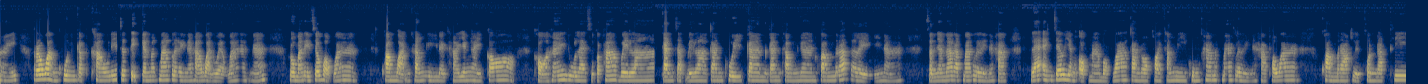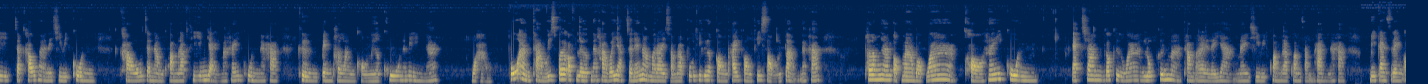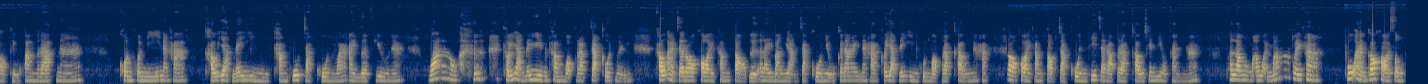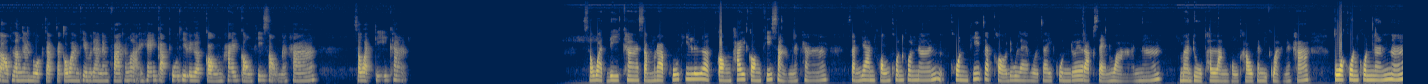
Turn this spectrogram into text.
ระหว่างคุณกับเขาเนี่ยจะติดกันมาก ๆ เลยนะคะ หวานแหววมากนะ Romance Angel บอกว่า ความหวานครั้งนี้นะคะ ยังไงก็ขอให้ดูแลสุขภาพเวลา การจัดเวลาการคุยกัน การทำงานความรักอะไรอย่างนี้นะ สัญญาณน่ารักมากเลยนะคะ และแองเจลยังออกมาบอกว่าการรอคอยครั้งนี้คุ้มค่ามากๆเลยนะคะ เพราะว่าความรักหรือคนรักที่จะเข้ามาในชีวิตคุณ เขาจะนำความรักที่ยิ่งใหญ่มาให้คุณนะคะ คือเป็นพลังของเนื้อคู่นั่นเองนะ ว้าว ผู้อ่านถาม Whisper of Love นะคะ ว่าอยากจะแนะนำอะไรสำหรับผู้ที่เลือกกองไพ่กองที่ 2 หรือเปล่านะคะ พลังงานออกมาบอกว่า ขอให้คุณ แอคชั่นก็คือว่าลุกขึ้นมาทำอะไรหลายอย่างในชีวิตความรักความสัมพันธ์นะคะ มีการแสดงออกถึงความรักนะ คนคนนี้นะคะ เขาอยากได้ยินคำพูดจากคุณว่า I love you นะ ว้าว เขาอยากได้ยินคำบอกรักจากคุณเหมือน เขาอาจจะรอคอยคำตอบหรืออะไรบางอย่างจากคุณอยู่ก็ได้นะคะ เขาอยากได้ยินคุณบอกรักเขานะคะ รอคอยคำตอบจากคุณที่จะรับรักเขาเช่นเดียวกันนะ พลังออกมาหวานมากเลยค่ะ ผู้อ่านก็ขอส่งต่อพลังงานบวกจากจักรวาลเทวดานางฟ้าทั้งหลายให้กับผู้ที่เลือกกองไพ่กองที่2นะคะ สวัสดีค่ะสวัสดีค่ะสำหรับผู้ที่เลือกกองไพ่กองที่ 3 นะคะ สัญญาณของคนคนนั้น คนที่จะขอดูแลหัวใจคุณด้วยรักแสนหวานนะ มาดูพลังของเขากันดีกว่านะคะ ตัวคนคนนั้นนะ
